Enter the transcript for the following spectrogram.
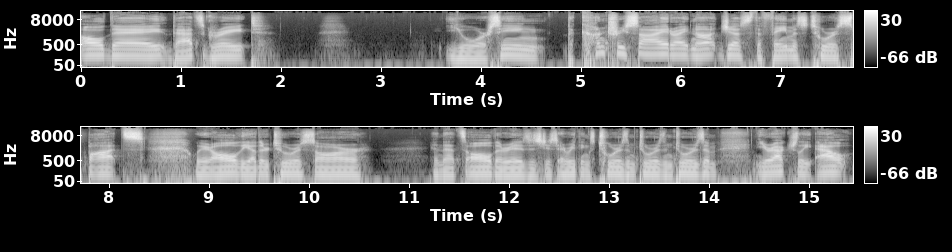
all day. That's great. You're seeing the countryside, right? Not just the famous tourist spots where all the other tourists are. And that's all there is, is just everything's tourism, tourism, tourism. You're actually out,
